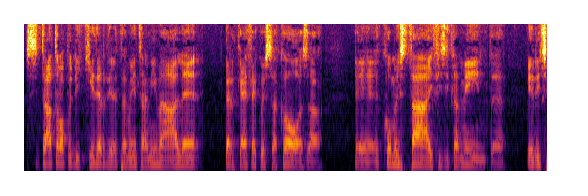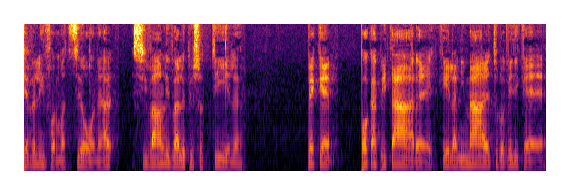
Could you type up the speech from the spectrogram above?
si tratta proprio di chiedere direttamente all'animale perché fai questa cosa eh, come stai fisicamente e ricevere l'informazione. Si va a un livello più sottile. Perché può capitare che l'animale tu lo vedi che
